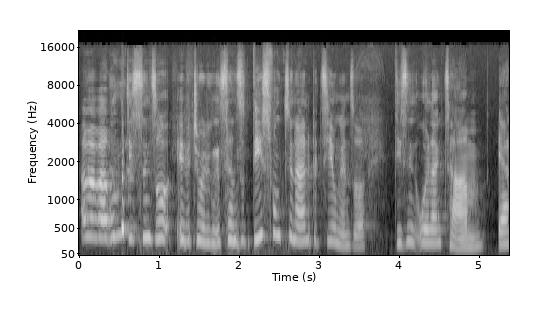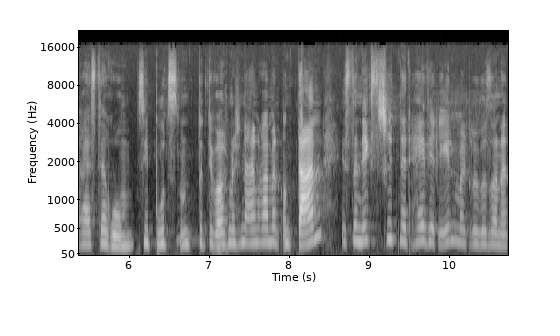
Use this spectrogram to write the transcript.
aber warum? Die sind so, Entschuldigung, es sind so dysfunktionale Beziehungen so. Die sind urlang zahm. Er reist herum, sie putzt und tut die Waschmaschine einräumen. Und dann ist der nächste Schritt nicht, hey, wir reden mal drüber, sondern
